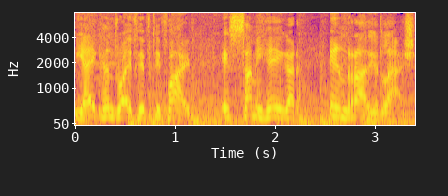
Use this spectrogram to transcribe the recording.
y I Can Drive 55. Es Sammy Hagar en Radio Clash.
